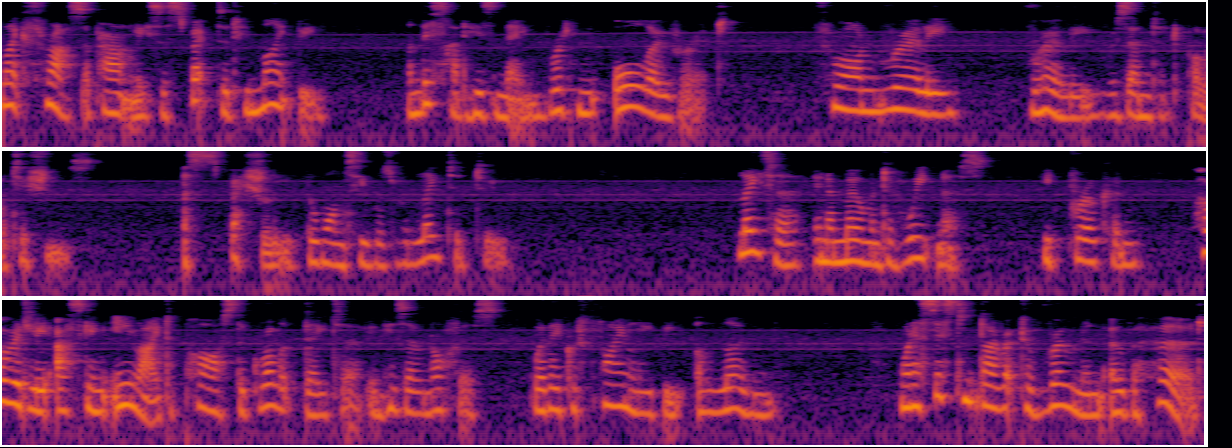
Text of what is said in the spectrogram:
Like Thrass apparently suspected he might be, and this had his name written all over it. Thrawn really, really resented politicians, especially the ones he was related to. Later, in a moment of weakness, he'd broken, hurriedly asking Eli to pass the Grollock data in his own office, where they could finally be alone. When Assistant Director Ronan overheard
